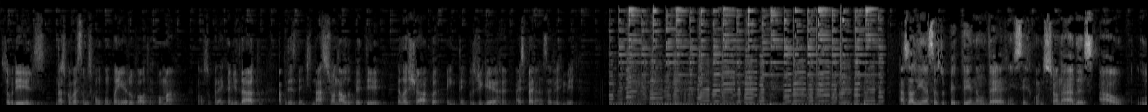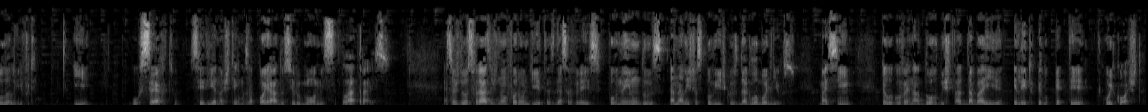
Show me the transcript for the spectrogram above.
Sobre eles, nós conversamos com o companheiro Walter Pomar, nosso pré-candidato a presidente nacional do PT pela chapa Em Tempos de Guerra, a Esperança Vermelha. As alianças do PT não devem ser condicionadas ao Lula livre. E, o certo seria nós termos apoiado Ciro Gomes lá atrás. Essas duas frases não foram ditas dessa vez por nenhum dos analistas políticos da Globo News, mas sim pelo governador do estado da Bahia, eleito pelo PT, Rui Costa.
